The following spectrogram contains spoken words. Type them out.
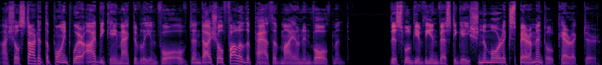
I shall start at the point where I became actively involved, and I shall follow the path of my own involvement. This will give the investigation a more experimental character.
